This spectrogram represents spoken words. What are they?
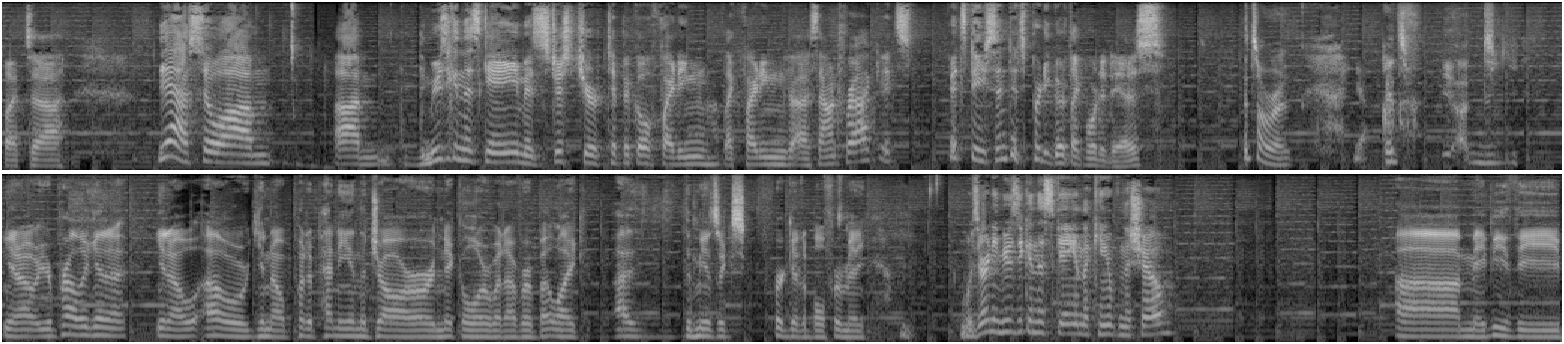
but uh, yeah, so um, um, the music in this game is just your typical fighting, like fighting uh, soundtrack. It's it's decent. It's pretty good, like what it is. it's all right. Yeah, It's you know you're probably gonna you know oh you know put a penny in the jar or a nickel or whatever, but like I, the music's forgettable for me. was there any music in this game that came from the show? Uh, maybe the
